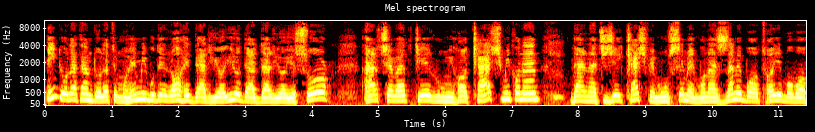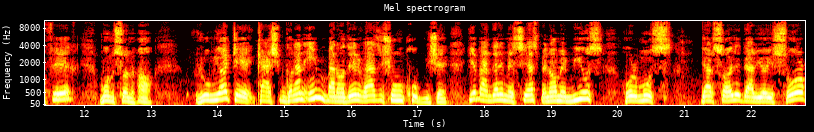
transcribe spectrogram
این دولت هم دولت مهمی بوده. راه دریایی رو در دریای سرخ عرض شود که رومی ها کشف می‌کنن. در نتیجه کشف موسم منظم بادهای موافق منسون ها رومیا که کشف می‌کنن این بنادر وضعشون خوب میشه. یه بندر مصری است به نام میوس هرموس در ساحل دریای سرخ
